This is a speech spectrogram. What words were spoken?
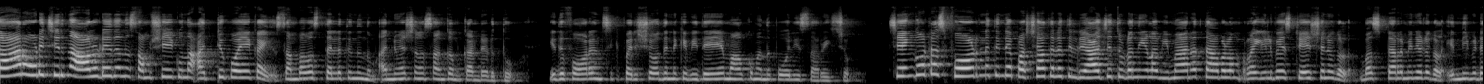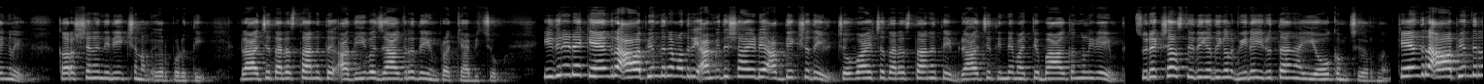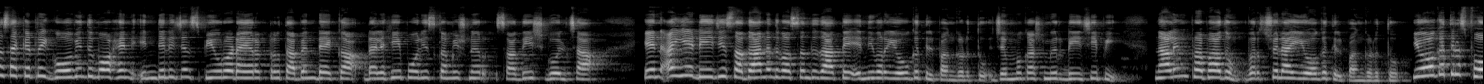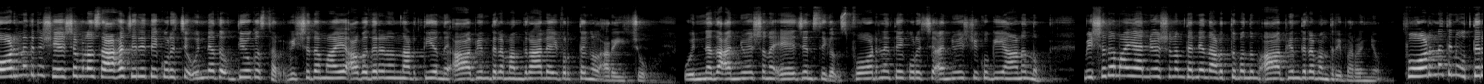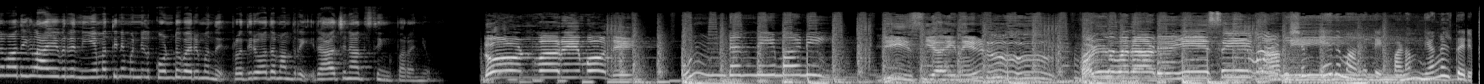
Car ഓടിച്ചിരുന്ന ആളുടേതെന്ന് സംശയിക്കുന്ന അറ്റുപോയ കൈ സംഭവ സ്ഥലത്ത് നിന്നും അന്വേഷണ സംഘം കണ്ടെടുത്തു. ഇത് ഫോറൻസിക് പരിശോധനയ്ക്ക് വിധേയമാക്കുമെന്ന് പോലീസ് അറിയിച്ചു. ചെങ്കോട്ട സ്ഫോടനത്തിന്റെ പശ്ചാത്തലത്തിൽ രാജ്യത്തുടനീളം വിമാനത്താവളം റെയിൽവേ സ്റ്റേഷനുകൾ ബസ് ടെർമിനലുകൾ എന്നിവിടങ്ങളിൽ കർശന നിരീക്ഷണം ഏർപ്പെടുത്തി. രാജ്യ തലസ്ഥാനത്ത് അതീവ ജാഗ്രതയും പ്രഖ്യാപിച്ചു. ഇതിനിടെ കേന്ദ്ര ആഭ്യന്തരമന്ത്രി അമിത്ഷായുടെ അധ്യക്ഷതയിൽ ചൊവ്വാഴ്ച തലസ്ഥാനത്തെയും രാജ്യത്തിന്റെ മറ്റു ഭാഗങ്ങളിലെയും സുരക്ഷാ സ്ഥിതിഗതികൾ വിലയിരുത്താനായി യോഗം ചേർന്നു. കേന്ദ്ര ആഭ്യന്തര secretary Govind Mohan intelligence bureau director Tapan Deka Delhi police commissioner Satish Golcha N I A D G Sadanand Vasant Date എന്നിവർ യോഗത്തിൽ പങ്കെടുത്തു. Jammu Kashmir D G P Nalin പ്രഭാതും വെർച്വലായി യോഗത്തിൽ പങ്കെടുത്തു. യോഗത്തിൽ സ്ഫോടനത്തിന് ശേഷമുള്ള സാഹചര്യത്തെക്കുറിച്ച് ഉന്നത ഉദ്യോഗസ്ഥർ വിശദമായ അവതരണം നടത്തിയെന്ന് ആഭ്യന്തര മന്ത്രാലയ വൃത്തങ്ങൾ അറിയിച്ചു. ഉന്നത അന്വേഷണ ഏജൻസികൾ സ്ഫോടനത്തെക്കുറിച്ച് അന്വേഷിക്കുകയാണെന്നും വിശദമായ അന്വേഷണം തന്നെ നടത്തുമെന്നും ആഭ്യന്തരമന്ത്രി പറഞ്ഞു. സ്ഫോടനത്തിന് ഉത്തരവാദികളായവരെ നിയമത്തിന് മുന്നിൽ കൊണ്ടുവരുമെന്ന് പ്രതിരോധ മന്ത്രി രാജ്നാഥ് സിംഗ് പറഞ്ഞു. ഉണ്ടെന്നീ മണി. ഈസിയായി നേടൂ. വള്ളുവനാട് ഈസി ആവശ്യം ഏതുമാകട്ടെ പണം ഞങ്ങൾ തരും.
